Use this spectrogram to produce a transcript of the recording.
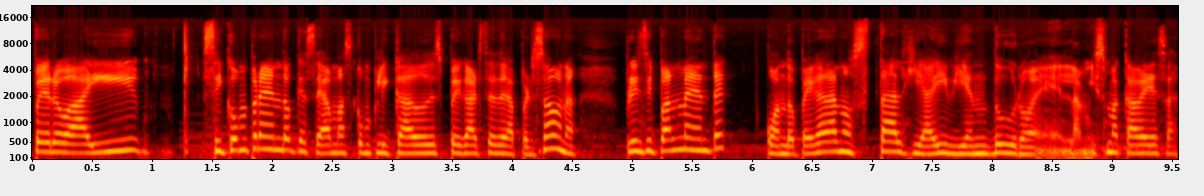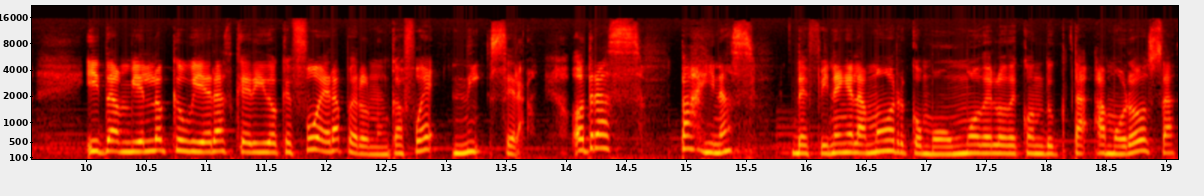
pero ahí sí comprendo que sea más complicado despegarse de la persona, principalmente cuando pega la nostalgia ahí bien duro en la misma cabeza y también lo que hubieras querido que fuera, pero nunca fue ni será. Otras páginas definen el amor como un modelo de conducta amorosa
